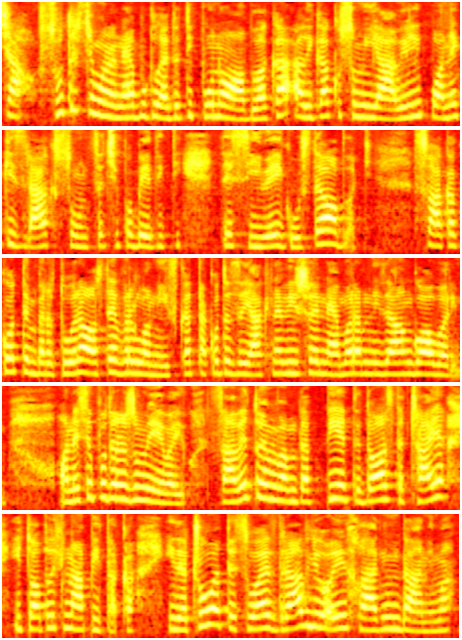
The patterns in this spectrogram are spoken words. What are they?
Ćao, sutra ćemo na nebu gledati puno oblaka, ali kako su mi javili, poneki zrak sunca će pobediti te sive i guste oblake. Svakako, temperatura ostaje vrlo niska, tako da za jakne više ne moram ni da vam govorim. One se podrazumevaju. Savetujem vam da pijete dosta čaja i toplih napitaka i da čuvate svoje zdravlje u ovim hladnim danima.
